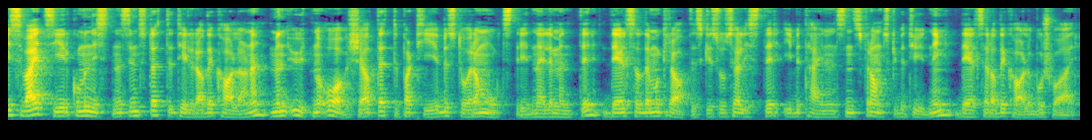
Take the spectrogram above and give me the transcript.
I Sveits gir kommunistene sin støtte til radikalerne, men uten å overse at dette partiet består av motstridende elementer, dels av demokratiske sosialister i betegnelsens franske betydning, dels av radikale bourgeoiser.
